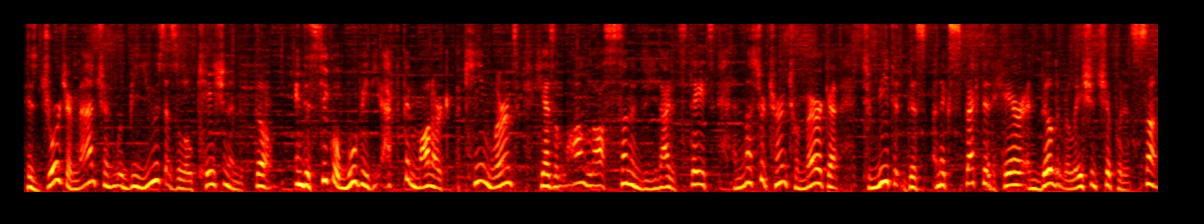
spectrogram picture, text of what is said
his Georgia mansion would be used as a location in the film. In the sequel movie, the African monarch Akeem learns he has a long lost son in the United States and must return to America to meet this unexpected heir and build a relationship with his son.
